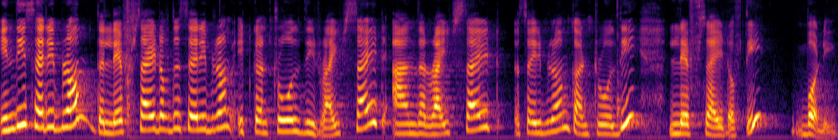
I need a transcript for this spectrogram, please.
in the cerebrum, the left side of the cerebrum it controls the right side and the right side cerebrum control the left side of the body.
